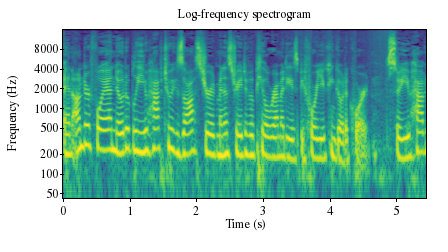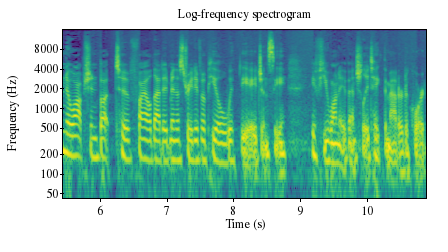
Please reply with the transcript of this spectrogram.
and under FOIA, notably, you have to exhaust your administrative appeal remedies before you can go to court. So you have no option but to file that administrative appeal with the agency if you want to eventually take the matter to court.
